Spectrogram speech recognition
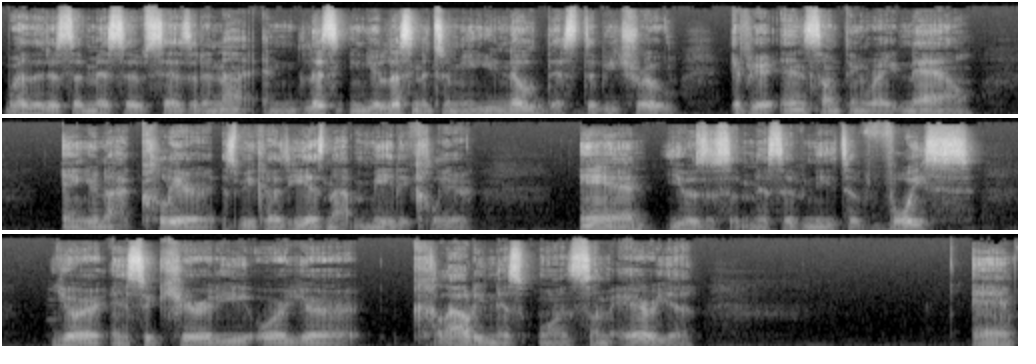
whether the submissive says it or not. And listen, you're listening to me. You know this to be true. If you're in something right now, and you're not clear, it's because he has not made it clear. And you, as a submissive, need to voice your insecurity or your cloudiness on some area and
